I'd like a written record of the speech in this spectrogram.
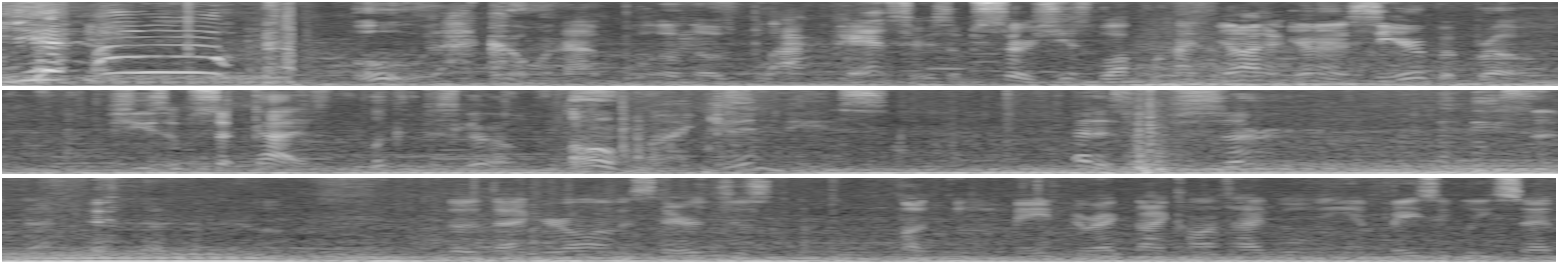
yeah. Oh, that girl in that in those black pants is absurd. She just walked behind. You're not you're gonna see her, but bro, she's absurd. Guys, look at this girl. Oh my goodness, that is absurd. he said that. That- that girl on the stairs just fucking made direct eye contact with me and basically said,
